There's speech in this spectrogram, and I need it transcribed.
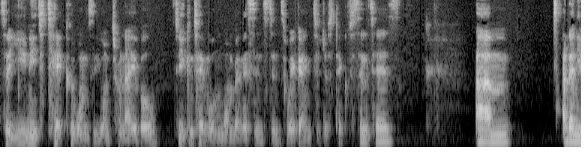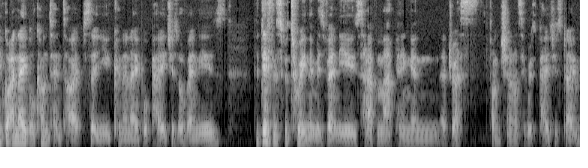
So you need to tick the ones that you want to enable. So you can tick more than one, but in this instance, we're going to just tick Facilities. Um, and then you've got enable content types, so you can enable pages or venues. The difference between them is venues have mapping and address functionality, which pages don't.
